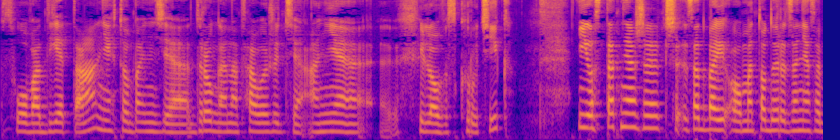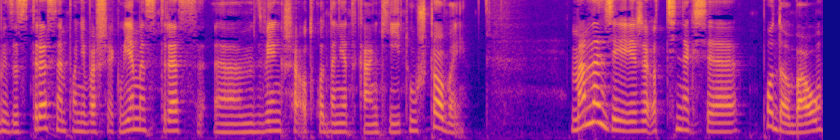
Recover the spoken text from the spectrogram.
słowa dieta. Niech to będzie droga na całe życie, a nie e, chwilowy skrócik. I ostatnia rzecz, zadbaj o metody radzenia sobie ze stresem, ponieważ jak wiemy, stres zwiększa odkładanie tkanki tłuszczowej. Mam nadzieję, że odcinek się podobał.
